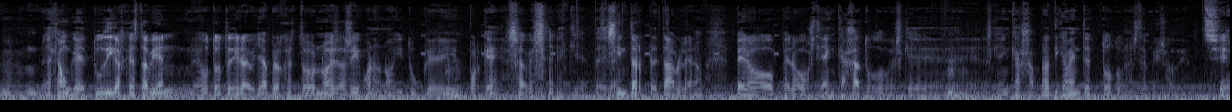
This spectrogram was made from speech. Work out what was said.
mm, es que aunque tú digas que está bien, te dirá, ya, pero es que esto no es así. Bueno, no, ¿y tú qué? ¿Por qué? ¿Sabes? es interpretable, ¿no? Pero, pero, hostia, encaja todo. Es que, es que encaja prácticamente todo en este episodio. Sí.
